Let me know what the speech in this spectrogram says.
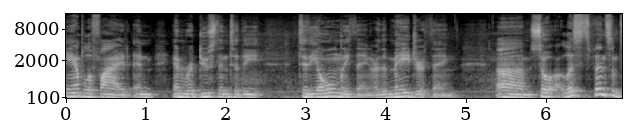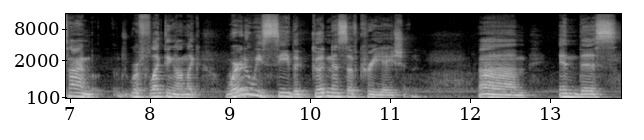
amplified and, and reduced into the to the only thing or the major thing. Um, so let's spend some time reflecting on like where do we see the goodness of creation um, in this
